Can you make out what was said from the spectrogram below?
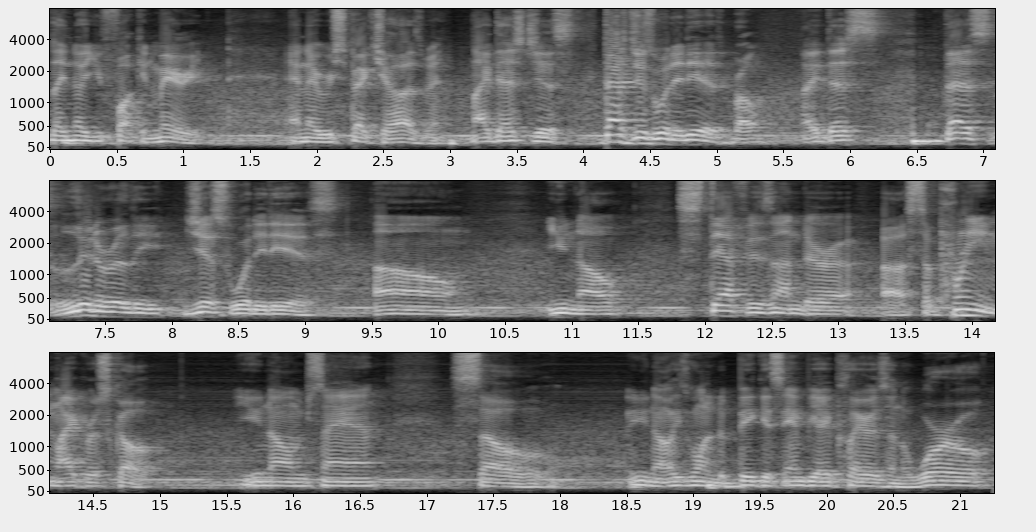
they know you fucking married and they respect your husband. Like that's just that's just what it is, bro. Like that's that's literally just what it is. Um, you know, Steph is under a supreme microscope. You know what I'm saying? So, you know, he's one of the biggest NBA players in the world.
